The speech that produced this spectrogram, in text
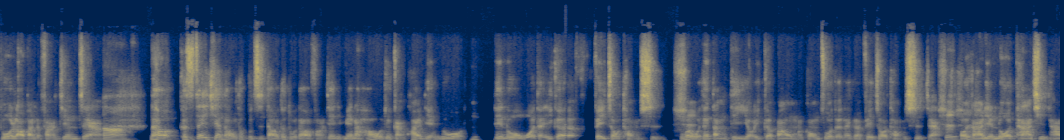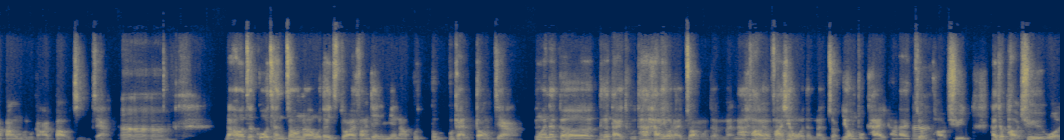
我老板的房间这样。嗯，然后可是这一切呢，我都不知道，我都躲到我房间里面，然后我就赶快联络联络我的一个非洲同事，因为我在当地有一个帮我们工作的那个非洲同事，这样，是，我赶快联络他，请他帮我们赶快报警这样。嗯嗯嗯。然后这过程中呢，我都一直躲在房间里面，然后不不不敢动，这样，因为那个那个歹徒他还有来撞我的门，然后好像发现我的门撞用不开，以后他就跑去，嗯、他就跑去我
